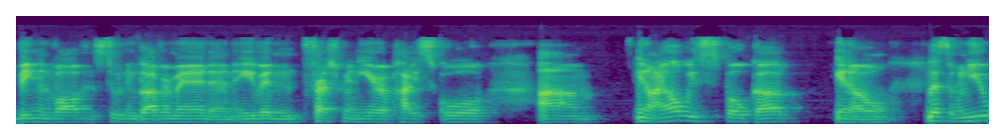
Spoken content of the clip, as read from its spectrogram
being involved in student government, and even freshman year of high school. Um, you know, I always spoke up. You know, listen when you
